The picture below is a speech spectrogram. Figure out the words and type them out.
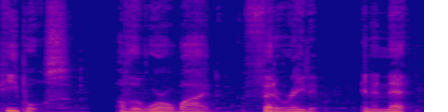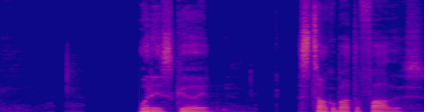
peoples of the worldwide federated internet. What is good? Let's talk about the fathers.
